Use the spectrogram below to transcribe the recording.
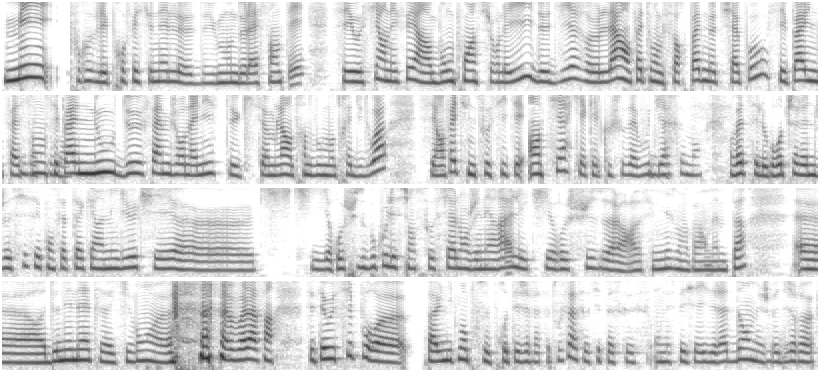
Mais pour les professionnels du monde de la santé, c'est aussi en effet un bon point sur les i de dire euh, là en fait on le sort pas de notre chapeau. C'est pas une façon, c'est pas nous deux femmes journalistes qui sommes là en train de vous montrer du doigt. C'est en fait une société entière qui a quelque chose à vous dire. Exactement. En fait c'est le gros challenge aussi, c'est qu'on s'attaque à un milieu qui est euh, qui, refuse beaucoup les sciences sociales en général et qui refuse alors le féminisme on n'en parle même pas de nénettes euh, qui vont euh, voilà enfin c'était aussi pour euh, pas uniquement pour se protéger face à tout ça c'est aussi parce que on est spécialisé là-dedans mais je veux dire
